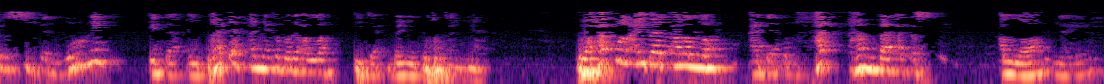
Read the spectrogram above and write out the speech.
bersih dan murni, kita ibadat hanya kepada Allah, tidak menyebutkannya. Wahakul ibad Allah, ada pun hak hamba atas Allah. Nah ini.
